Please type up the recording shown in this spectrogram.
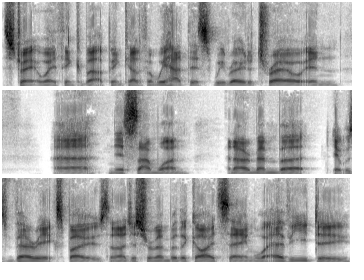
straight away think about a pink elephant. We had this, we rode a trail in uh, near San Juan, and I remember it was very exposed. And I just remember the guide saying, whatever you do,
